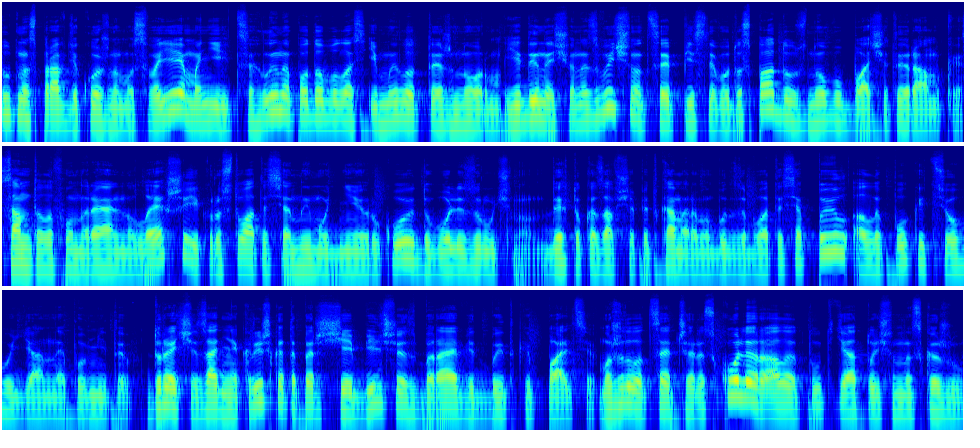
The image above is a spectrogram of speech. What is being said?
Тут насправді кожному своє, мені і цеглина подобалась, і мило теж норм. Єдине, що незвично, це після водоспаду знову бачити рамки. Сам телефон реально легший і користуватися ним однією рукою доволі зручно. Дехто казав, що під камерами буде забуватися пил, але поки цього я не помітив. До речі, задня кришка тепер ще більше збирає відбитки пальців. Можливо, це через колір, але тут я точно не скажу.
